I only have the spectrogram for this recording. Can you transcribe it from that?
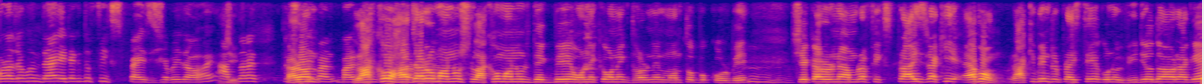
ওরা যখন দেয় এটা কিন্তু ফিক্সড প্রাইস হিসেবে দেওয়া হয়। আপনারা কারণ লাখো হাজারো মানুষ লাখো মানুষ দেখবে অনেকে অনেক ধরনের মন্তব্য করবে। সে কারণে আমরা ফিক্স প্রাইস রাখি এবং রাকিব এন্টারপ্রাইজ থেকে কোনো ভিডিও দেওয়ার আগে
